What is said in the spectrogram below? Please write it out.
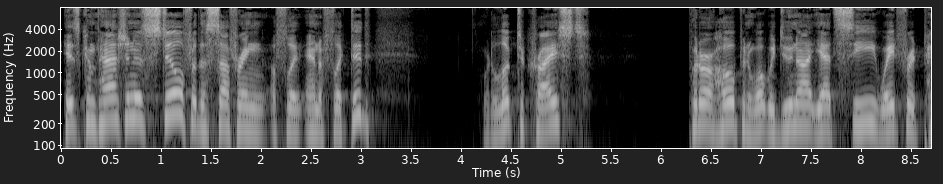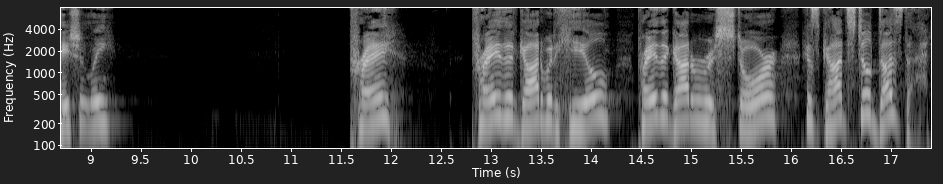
His compassion is still for the suffering and afflicted. We're to look to Christ, put our hope in what we do not yet see, wait for it patiently. Pray. Pray that God would heal. Pray that God would restore, because God still does that.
